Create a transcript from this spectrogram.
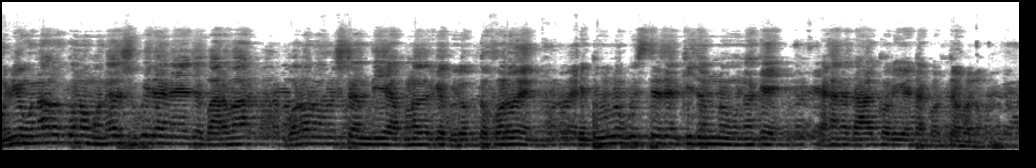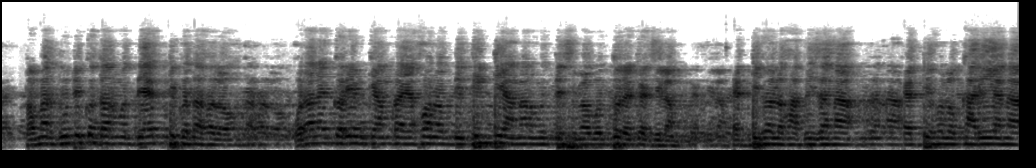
উনি ওনারও কোনো মনের সুবিধা নেই যে বারবার বড় অনুষ্ঠান দিয়ে আপনাদেরকে বিরক্ত করবেন, কিন্তু উনি বুঝতেছেন কি জন্য ওনাকে এখানে দাঁড় করিয়ে এটা করতে হলো। তোমার দুটি কথার মধ্যে একটি কথা হলো, কোরআনে করিমকে আমরা এখন অব্দি তিনটি আনার মধ্যে সীমাবদ্ধ রেখেছিলাম। একটি হলো হাফিজানা, একটি হলো কারিয়ানা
